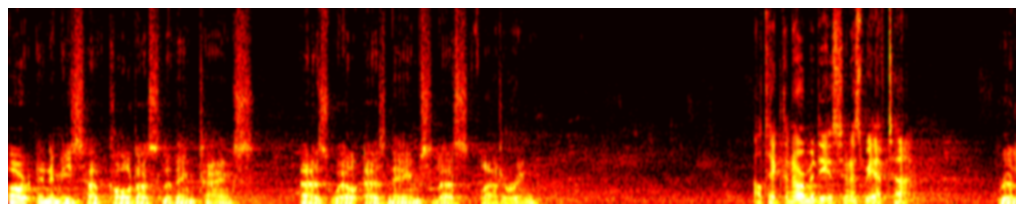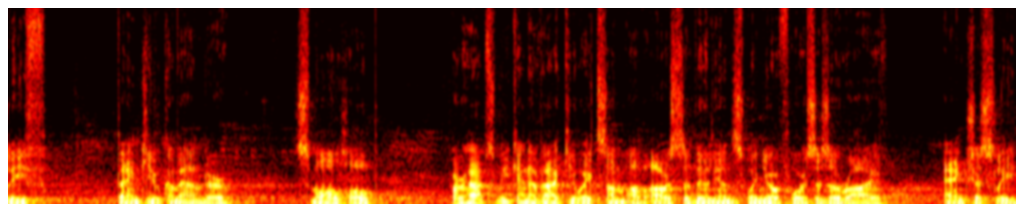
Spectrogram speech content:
our enemies have called us living tanks, as well as names less flattering. I'll take the Normandy as soon as we have time. Relief. Thank you, Commander. Small hope. Perhaps we can evacuate some of our civilians when your forces arrive. Anxiously,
